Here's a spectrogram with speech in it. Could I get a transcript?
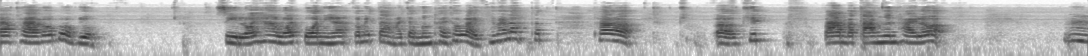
ราคาเขาก็บอกอยู่สี่ร้อยห้าร้อยปอนด์เนี้ย ก็ไม่ต่างอะไรจากเมืองไทยเท่าไหร่ใช่ไหมล่ะ ถ้าถ้าเอ่อคิดตามมาตามเงินไทยแล้วอะอืม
